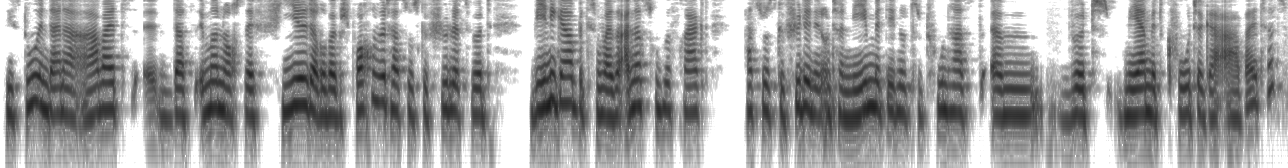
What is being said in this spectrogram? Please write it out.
Siehst du in deiner Arbeit, äh, dass immer noch sehr viel darüber gesprochen wird? Hast du das Gefühl, es wird weniger, beziehungsweise andersrum gefragt, Hast du das Gefühl, in den Unternehmen, mit denen du zu tun hast, ähm, wird mehr mit Quote gearbeitet?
